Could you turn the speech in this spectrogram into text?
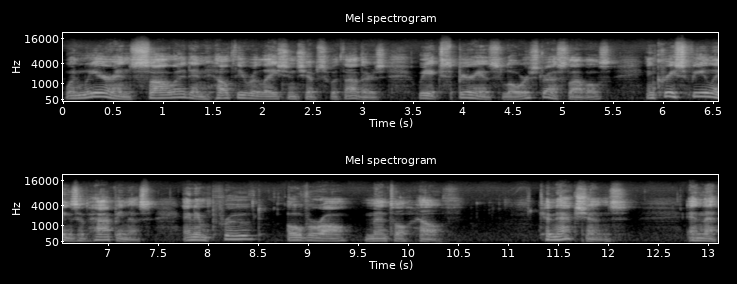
When we are in solid and healthy relationships with others, we experience lower stress levels, increased feelings of happiness, and improved overall mental health. Connections and the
